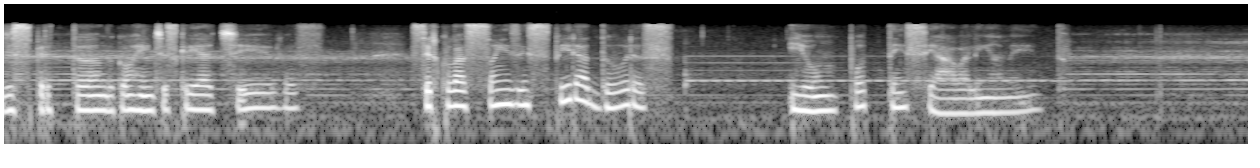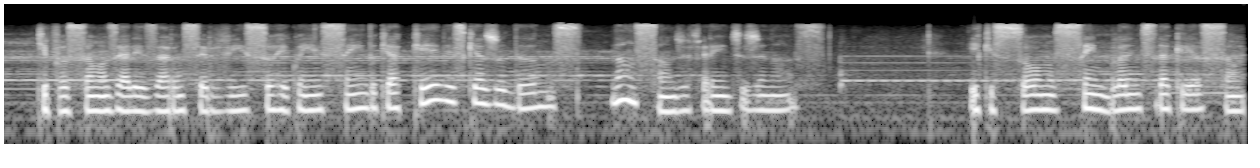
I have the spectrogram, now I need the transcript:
despertando correntes criativas, circulações inspiradoras e um potencial alinhamento. Que possamos realizar um serviço reconhecendo que aqueles que ajudamos não são diferentes de nós e que somos semblantes da criação.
